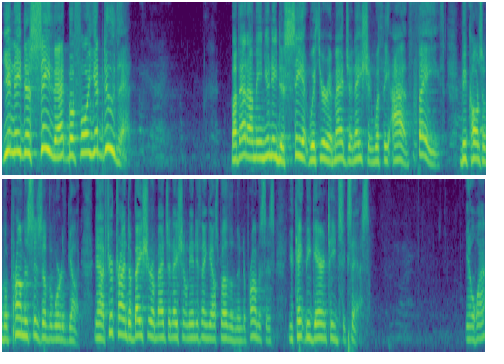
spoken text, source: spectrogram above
You need to see that before you do that. By that I mean you need to see it with your imagination, with the eye of faith, because of the promises of the Word of God. Now, if you're trying to base your imagination on anything else other than the promises, you can't be guaranteed success. You know why?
